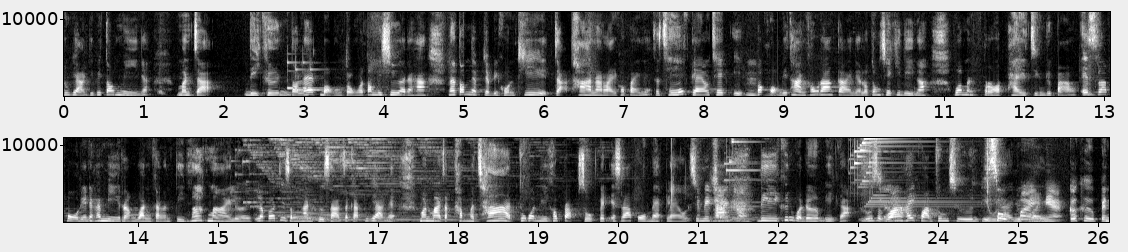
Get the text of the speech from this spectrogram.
ทุกอย่างที่พี่ต้อมมีเนี่ยมันจะ ดีขึ้น ตอนแรกบอกตรงๆว่าต้อมไม่เชื่อนะคะแล้วต้อมเนี่ยจะเป็นคนที่จะทานอะไรเข้าไปเนี่ยจะเช็คแล้วเช็คอีกอืมเพราะของที่ทานเข้าร่างกายเนี่ยเราต้องเช็คที่ดีนะ ว่ามันปลอดภัยจริงหรือเปล่า เอสตราโปรเนี่ยนะคะมีรางวัลการันตีมากมายเลย แล้วก็ที่สำคัญคือสารสกัดทุกอย่างเนี่ยมันมาจากธรรมชาติ ทุกวันนี้เขาปรับสูตรเป็นเอสตราโปรแม็กแล้วใช่ไหมคะใช่ค่ะดีขึ้นกว่าเดิมอีกอะรู้สึกว่าให้ความชุ่มชื้นผิวสูตได้รด้วยใหม่เนี่ยก็คือเป็น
